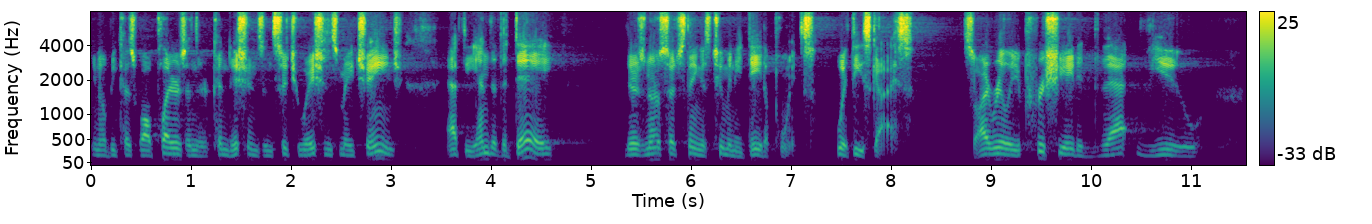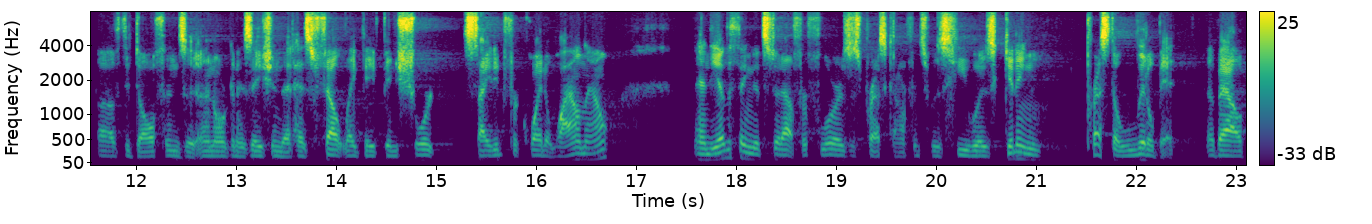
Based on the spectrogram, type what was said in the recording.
you know, because while players and their conditions and situations may change, at the end of the day, there's no such thing as too many data points with these guys. So I really appreciated that view of the Dolphins, an organization that has felt like they've been short sighted for quite a while now. And the other thing that stood out for Flores' press conference was he was getting pressed a little bit about,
